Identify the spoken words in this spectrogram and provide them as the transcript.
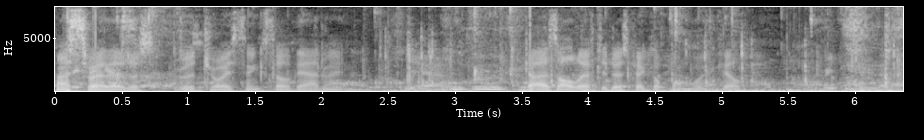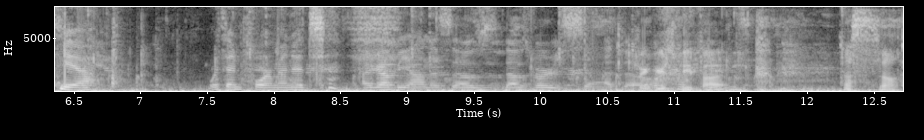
I swear they're just rejoicing so bad right now. Yeah, Guys, all we have to do is pick up one more kill. we can do that. Yeah. Within four minutes. I gotta be honest, that was that was very sad though. Drink your speed pot. That's suck.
